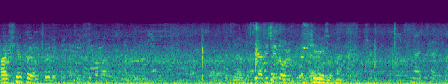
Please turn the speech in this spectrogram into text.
Karşıya koyalım. Biraz içe doğru. Biraz içe doğru. Günaydın Serdar.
